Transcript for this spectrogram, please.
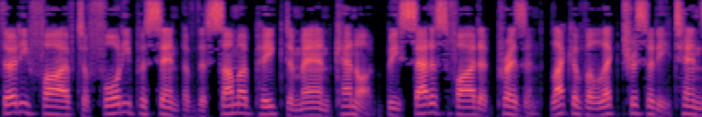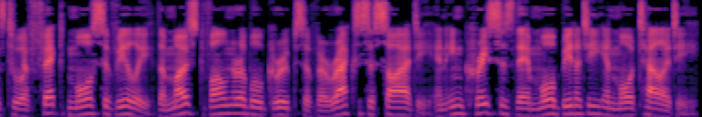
35 to 40% of the summer peak demand cannot be satisfied at present. Lack of electricity tends to affect more severely the most vulnerable groups of Iraq's society and increases their morbidity and mortality.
